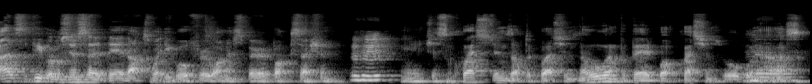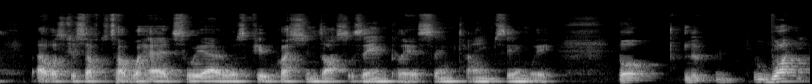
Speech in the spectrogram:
as the people have just said there, that's what you go through on a spirit box session. Mm-hmm. Yeah, just questions after questions. Now, we weren't prepared what questions we were going to ask. That was just off the top of our head. So, yeah, there was a few questions asked the same place, same time, same way. But the- what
